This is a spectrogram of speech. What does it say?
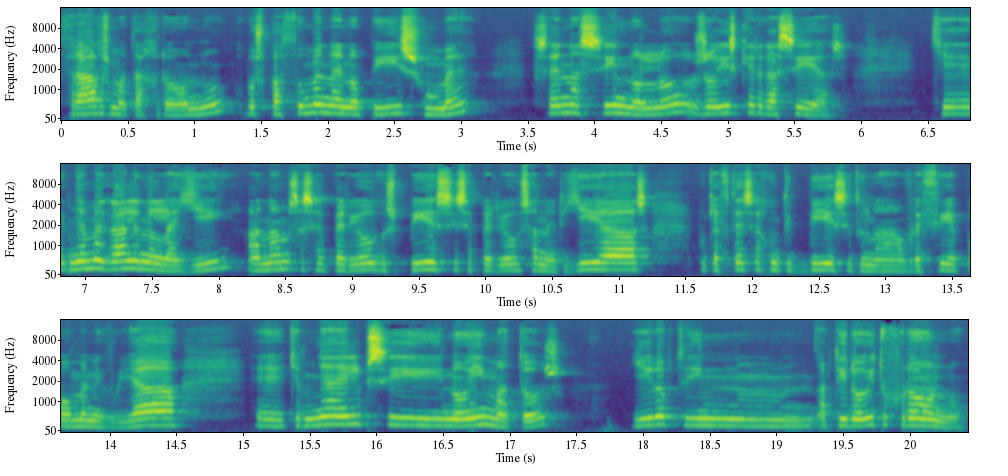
Θράψματα χρόνου που προσπαθούμε να ενοποιήσουμε σε ένα σύνολο ζωής και εργασίας. Και μια μεγάλη εναλλαγή ανάμεσα σε περιόδους πίεσης, σε περιόδους ανεργίας, που και αυτές έχουν την πίεση του να βρεθεί επόμενη δουλειά ε, και μια έλλειψη νοήματος γύρω από, την, από τη ροή του χρόνου.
